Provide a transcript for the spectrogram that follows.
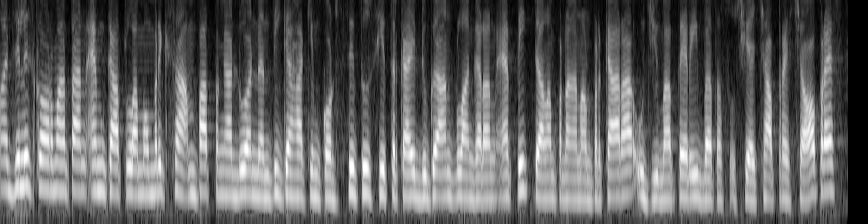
Majelis Kehormatan MK telah memeriksa empat pengaduan dan tiga hakim konstitusi terkait dugaan pelanggaran etik dalam penanganan perkara uji materi batas usia capres-cawapres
